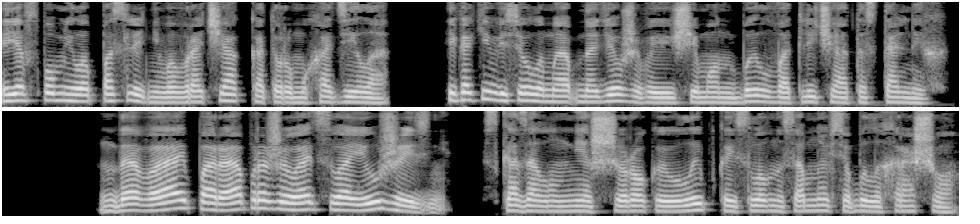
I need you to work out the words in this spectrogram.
Я вспомнила последнего врача, к которому ходила, и каким веселым и обнадеживающим он был, в отличие от остальных. «Давай, пора проживать свою жизнь», сказал он мне с широкой улыбкой, словно со мной все было хорошо.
